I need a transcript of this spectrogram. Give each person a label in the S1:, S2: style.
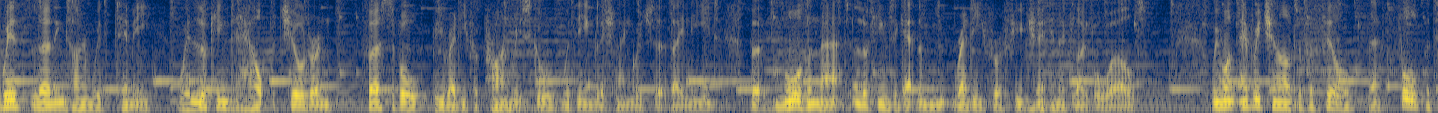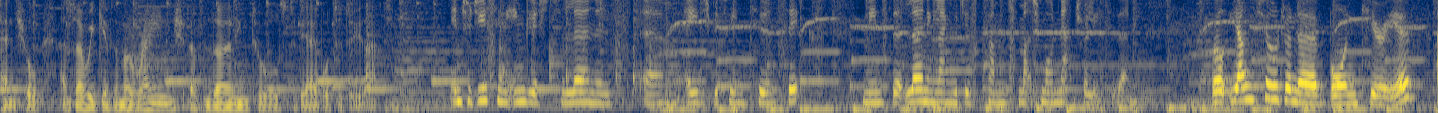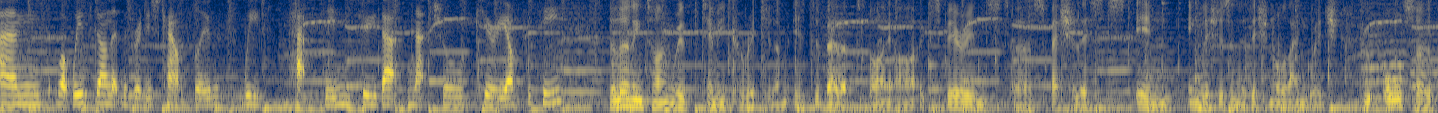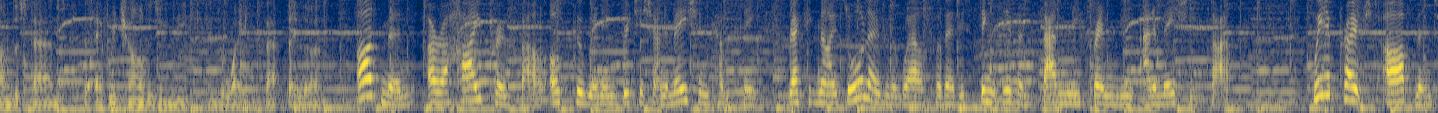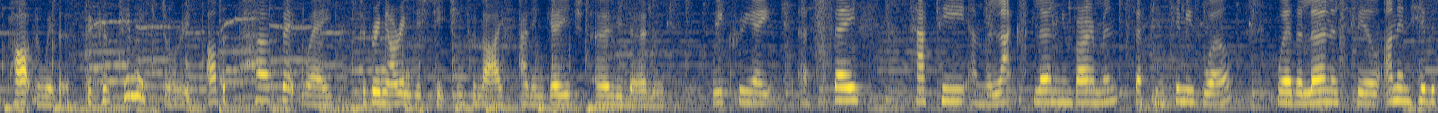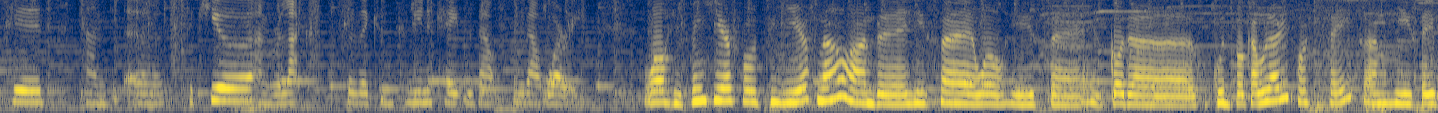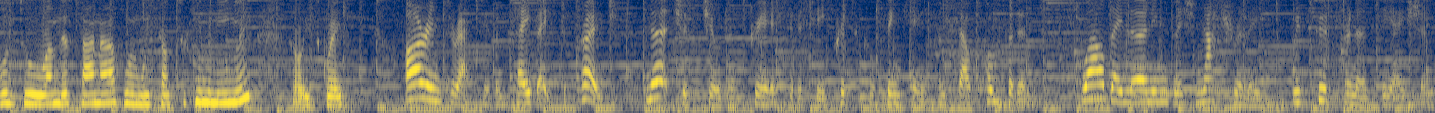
S1: With Learning Time with Timmy, we're looking to help children first of all be ready for primary school with the English language that they need, but more than that, looking to get them ready for a future in a global world. We want every child to fulfil their full potential and so we give them a range of learning tools to be able to do that.
S2: Introducing English to learners um, aged between two and six means that learning languages comes much more naturally to them.
S3: Well, young children are born curious and what we've done at the British Council is we've tapped into that natural curiosity.
S1: The Learning Time with Timmy curriculum is developed by our experienced uh, specialists in English as an additional language who also understand that every child is unique in the way that they learn.
S4: Aardman are a high-profile Oscar-winning British animation company recognised all over the world for their distinctive and family-friendly animation style. We approached Aardman to partner with us because Timmy's stories are the perfect way to bring our English teaching to life and engage early learners.
S2: We create a safe, happy and relaxed learning environment set in Timmy's world where the learners feel uninhibited and uh, secure and relaxed so they can communicate without, without worry.
S5: Well, he's been here for two years now, and uh, he's uh, well, he's, uh, he's got a good vocabulary for his age, and he's able to understand us when we talk to him in English. So it's great.
S4: Our interactive and play-based approach nurtures children's creativity, critical thinking and self-confidence while they learn English naturally with good pronunciation.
